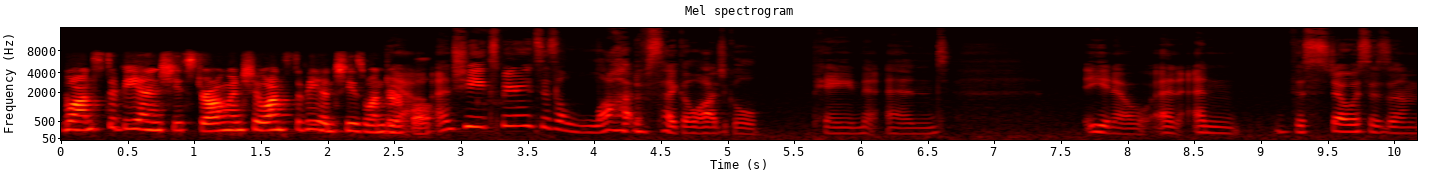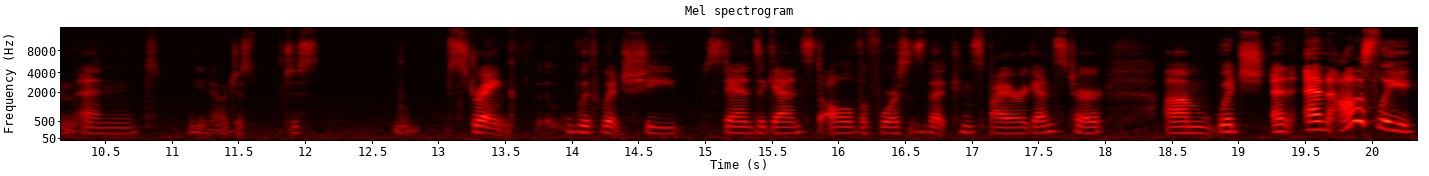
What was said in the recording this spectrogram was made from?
wants to be, and she's strong when she wants to be, and she's wonderful. Yeah, and she experiences a lot of psychological pain and you know, and and the stoicism and you know, just just strength with which she stands against all the forces that conspire against her. Um, which and and honestly,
